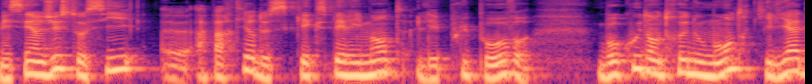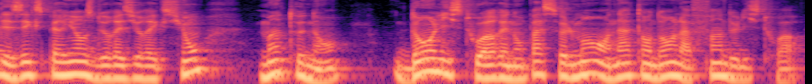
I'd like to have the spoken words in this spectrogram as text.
mais c'est injuste aussi euh, à partir de ce qu'expérimentent les plus pauvres. Beaucoup d'entre eux nous montrent qu'il y a des expériences de résurrection maintenant, dans l'histoire, et non pas seulement en attendant la fin de l'histoire.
